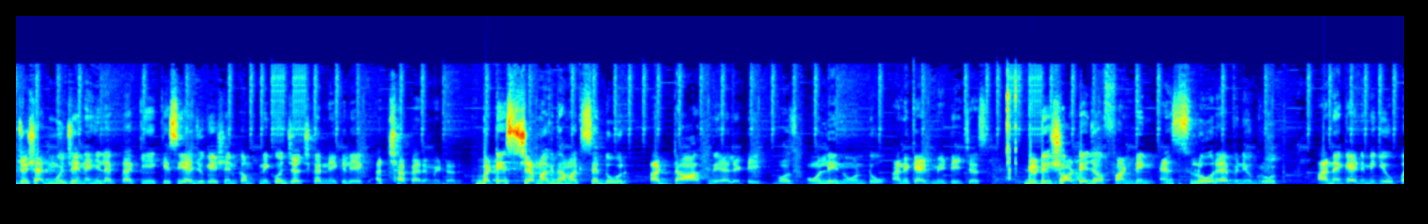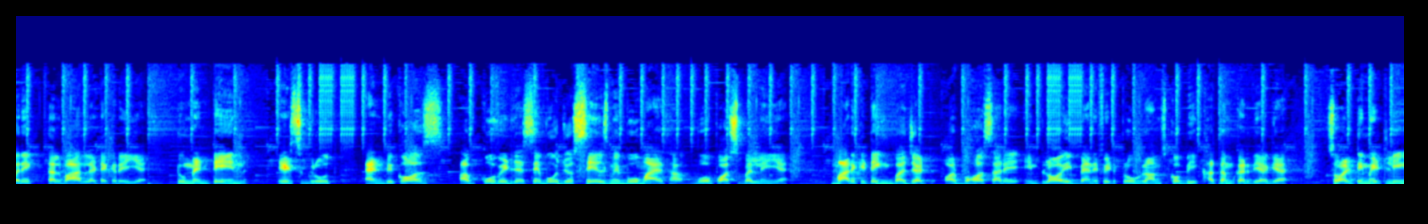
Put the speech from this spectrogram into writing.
जो शायद मुझे नहीं लगता कि किसी एजुकेशन कंपनी को जज करने के लिए एक अच्छा पैरामीटर बट इस चमक धमक से दूर a dark reality was only known to Unacademy teachers due to shortage of funding and slow revenue growth Unacademy के ऊपर एक तलवार लटक रही है to maintain its growth and because अब कोविड जैसे वो जो सेल्स में बूम आया था, वो पॉसिबल नहीं है। मार्केटिंग बजट और बहुत सारे एम्प्लॉय बेनिफिट प्रोग्राम्स को भी ख़त्म कर दिया गया। सो अल्टीमेटली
